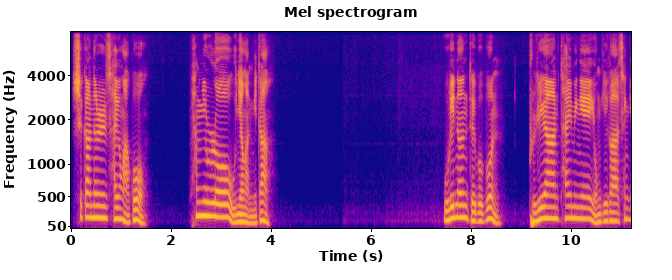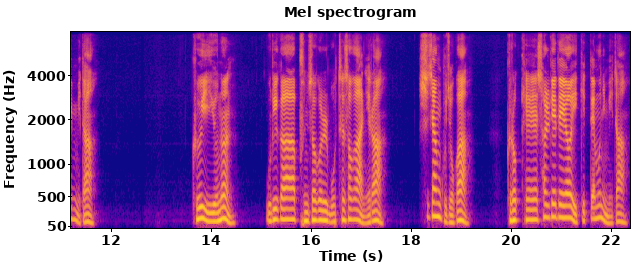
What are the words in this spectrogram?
시간을 사용하고 확률로 운영합니다. 우리는 대부분 불리한 타이밍에 용기가 생깁니다. 그 이유는 우리가 분석을 못해서가 아니라 시장 구조가 그렇게 설계되어 있기 때문입니다.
